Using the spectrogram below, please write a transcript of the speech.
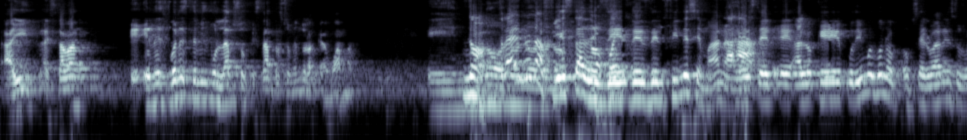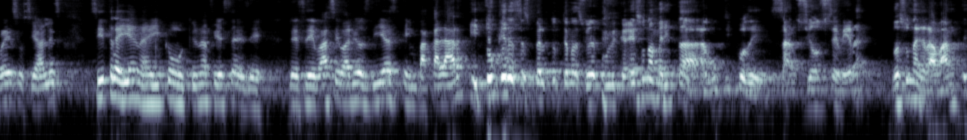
Ahí estaban, en, fue en este mismo lapso que estaban presumiendo la caguama. Eh, No, Traen no, una no, no. fiesta No, desde, desde el fin de semana. Este, eh, a lo que pudimos bueno, observar en sus redes sociales, sí traían ahí como que una fiesta desde, desde hace varios días en Bacalar. Y tú que eres experto en temas de seguridad pública, ¿eso no amerita algún tipo de sanción severa? ¿No es un agravante?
